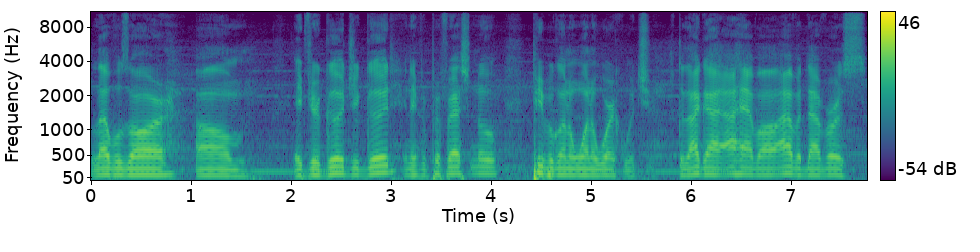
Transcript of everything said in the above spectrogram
levels are, um, if you're good, you're good, and if you're professional, people are gonna want to work with you. Because I got, I have, all, I have a diverse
